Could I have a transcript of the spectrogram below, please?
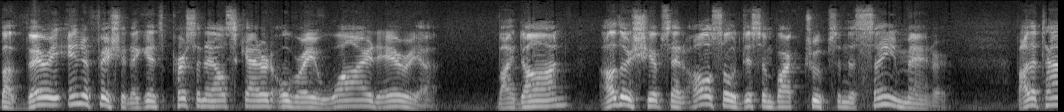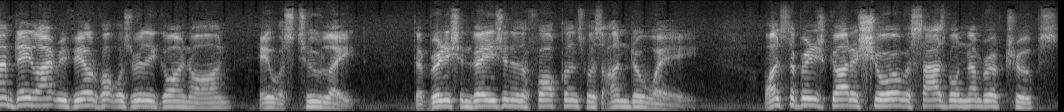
but very inefficient against personnel scattered over a wide area. By dawn other ships had also disembarked troops in the same manner. By the time daylight revealed what was really going on, it was too late. The British invasion of the Falklands was under way. Once the British got ashore with a sizable number of troops,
